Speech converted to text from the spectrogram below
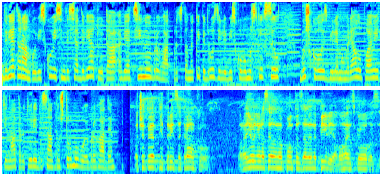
Дев'ята ранку військові 79-ї та авіаційної бригад, представники підрозділів військово-морських сил вишукувались біля меморіалу пам'яті на території десантно-штурмової бригади. О 4.30 ранку в районі населеного пункту Зеленопілля Луганської області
